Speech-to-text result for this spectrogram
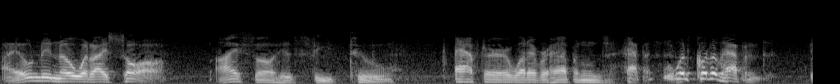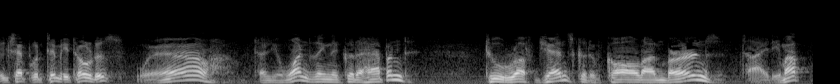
I only know what I saw. I saw his feet, too. After whatever happened, happened. What could have happened? Except what Timmy told us. Well, I'll tell you one thing that could have happened. Two rough gents could have called on Burns, tied him up,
